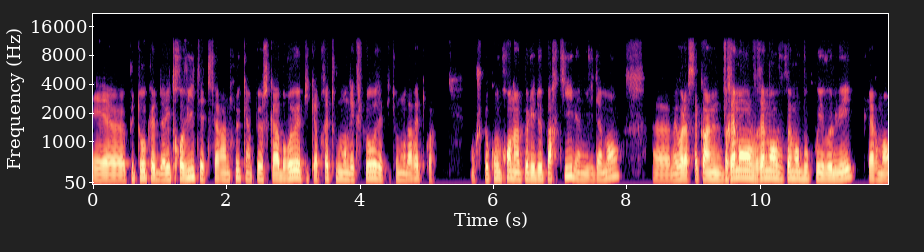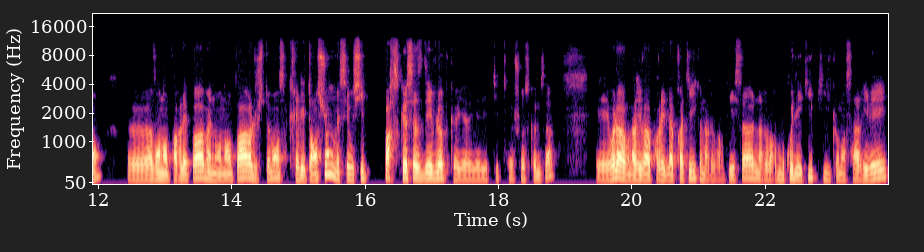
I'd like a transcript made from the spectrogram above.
euh, plutôt que d'aller trop vite et de faire un truc un peu scabreux et puis qu'après tout le monde explose et puis tout le monde arrête quoi. Donc je peux comprendre un peu les deux parties, bien évidemment, euh, mais voilà, ça a quand même vraiment, vraiment, vraiment beaucoup évolué, clairement. Euh, avant, on n'en parlait pas, maintenant on en parle, justement, ça crée des tensions, mais c'est aussi parce que ça se développe qu'il y, a des petites choses comme ça. Et voilà, on arrive à parler de la pratique, on arrive à voir des salles, on arrive à voir beaucoup d'équipes qui commencent à arriver.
